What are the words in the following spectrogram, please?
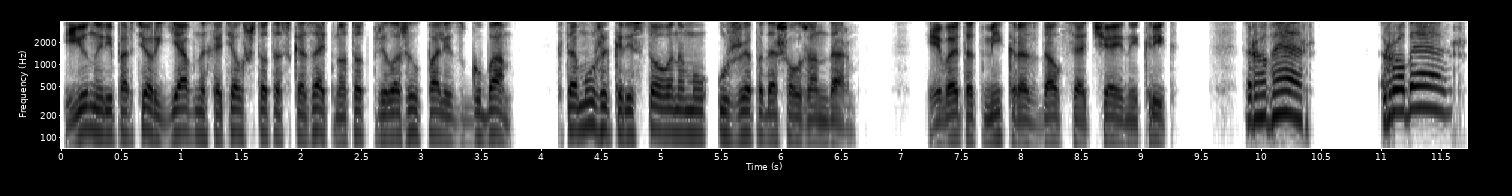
Юный репортер явно хотел что-то сказать, но тот приложил палец к губам. К тому же к арестованному уже подошел жандарм. И в этот миг раздался отчаянный крик. «Робер! Робер!»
